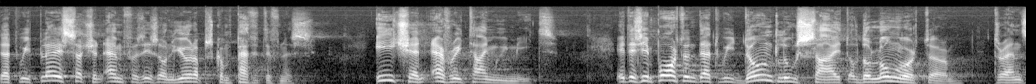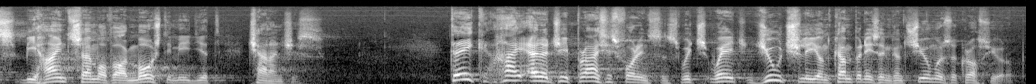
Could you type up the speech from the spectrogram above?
that we place such an emphasis on Europe's competitiveness each and every time we meet. It is important that we don't lose sight of the longer term trends behind some of our most immediate challenges. Take high energy prices, for instance, which weigh hugely on companies and consumers across Europe.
